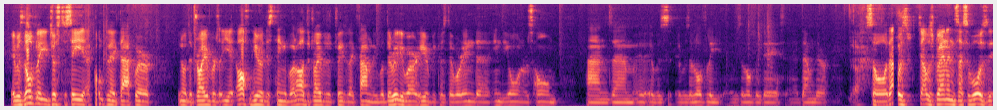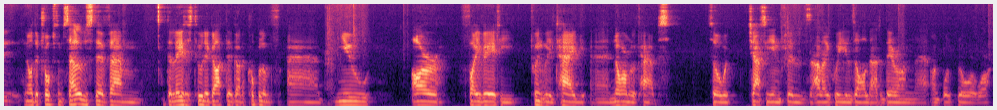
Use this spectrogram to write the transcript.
it was lovely just to see a company like that where you know the drivers you often hear this thing about oh the drivers are treated like family. Well they really were here because they were in the in the owner's home and um, it, it, was it was a lovely it was a lovely day uh, down there. So that was that was Grennan's I suppose you know the trucks themselves they've um, the latest two they got they got a couple of uh, new R580 twin wheel tag uh, normal cabs so with chassis infills alloy wheels all that they're on uh, on bulk blower work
